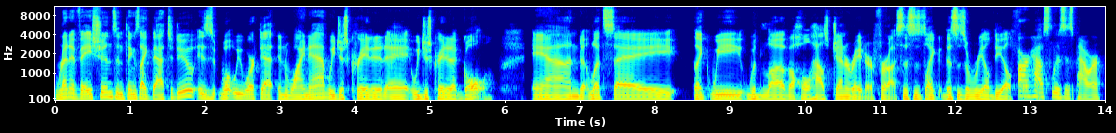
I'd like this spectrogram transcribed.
renovations and things like that to do is what we worked at in YNAB we just created a we just created a goal and let's say like we would love a whole house generator for us this is like this is a real deal for Our house loses power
